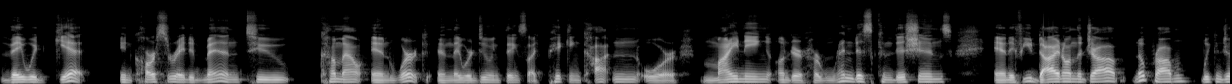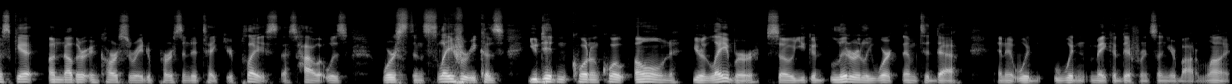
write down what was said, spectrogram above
they would get incarcerated men to come out and work and they were doing things like picking cotton or mining under horrendous conditions and if you died on the job no problem we can just get another incarcerated person to take your place. That's how it was worse than slavery because you didn't quote unquote own your labor so you could literally work them to death and it would wouldn't make a difference on your bottom line.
